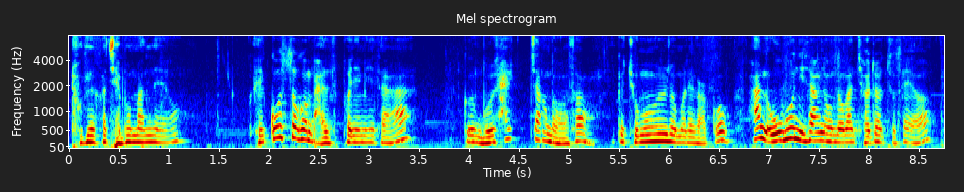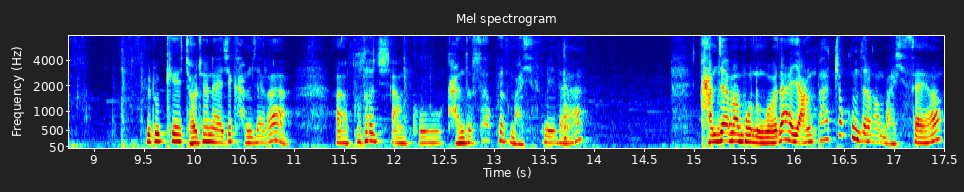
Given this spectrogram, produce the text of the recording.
두 개가 제법 많네요. 이 꽃속은 반 스푼입니다. 그 물 살짝 넣어서 이렇게 조물조물 해 갖고 한 5분 이상 정도만 절여 주세요. 이렇게 절여놔야지 감자가 아, 부서지지 않고 간도 쏙 배고 맛있습니다. 감자만 보는 거보다 양파 조금 들어가면 맛있어요.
